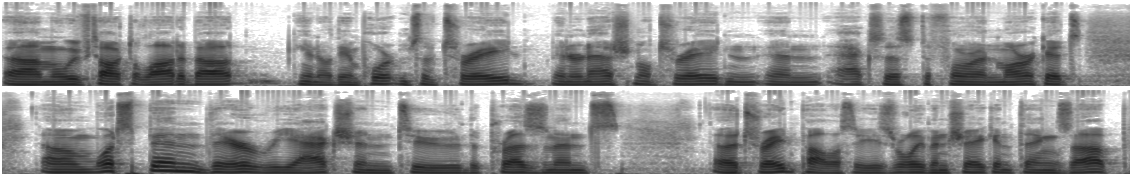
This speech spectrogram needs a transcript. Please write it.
um, we've talked a lot about you know the importance of trade, international trade, and, and access to foreign markets. Um, what's been their reaction to the president's uh, trade policy? He's really been shaking things up,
